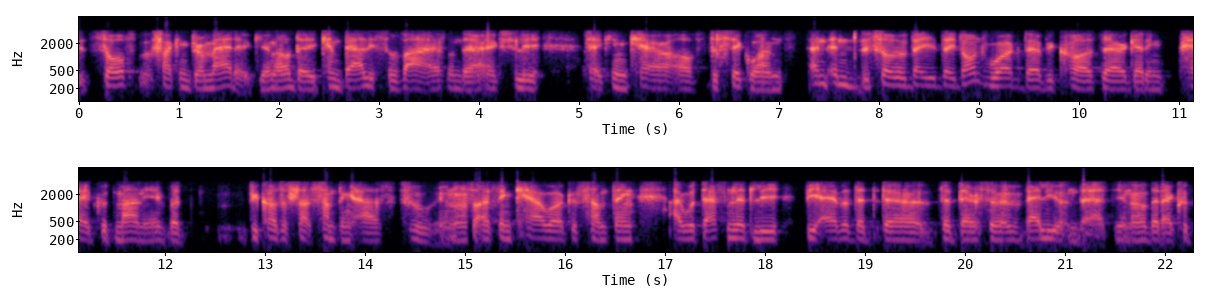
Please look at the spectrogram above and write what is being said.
it's so fucking dramatic. You know, they can barely survive, and they're actually taking care of the sick ones. And and so they they don't work there because they're getting paid good money, but because of something else too, you know. So I think care work is something I would definitely be able that that there's a value in that, you know, that I could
